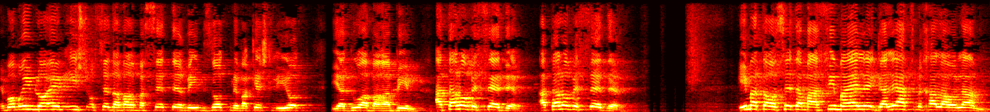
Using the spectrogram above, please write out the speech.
הם אומרים לו אין איש עושה דבר בסתר ועם זאת מבקש להיות ידוע ברבים. אתה לא בסדר, אתה לא בסדר. אם אתה עושה את המעשים האלה גלה עצמך לעולם.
